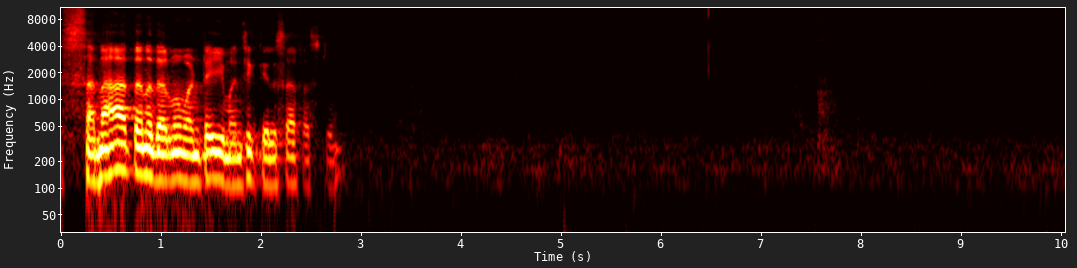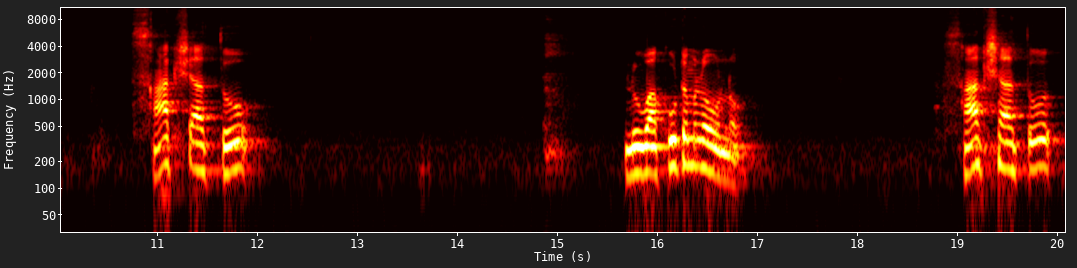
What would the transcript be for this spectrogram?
సనాతన ధర్మం అంటే ఈ మనిషికి తెలుసా ఫస్ట్? సాక్షాత్తు నువ్వు ఆ కూటమిలో ఉన్నావు. సాక్షాత్తు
